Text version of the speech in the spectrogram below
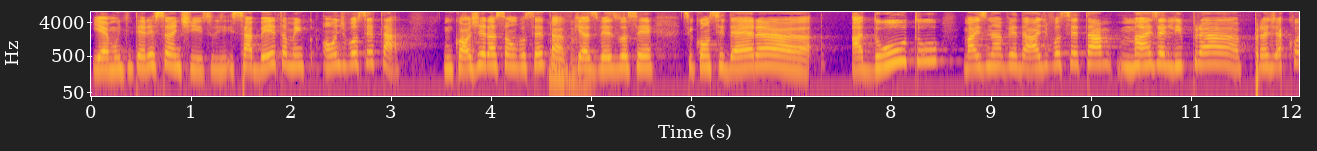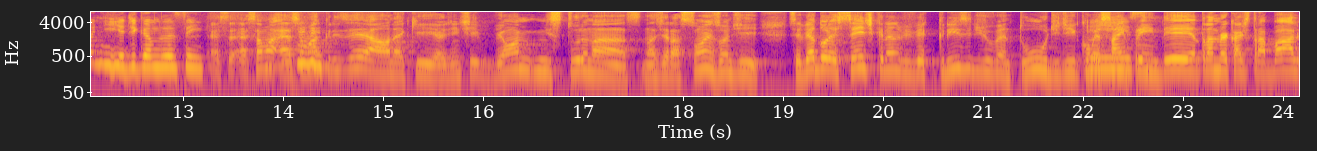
e é muito interessante isso e saber também onde você está em qual geração você tá. Uhum. Porque às vezes você se considera adulto, mas na verdade você tá mais ali para para diaconia, digamos assim. Essa, essa, é uma, essa é uma crise real, né? Que a gente vê uma mistura nas, nas gerações, onde você vê adolescente querendo viver crise de juventude, de começar Isso. a empreender, entrar no mercado de trabalho,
